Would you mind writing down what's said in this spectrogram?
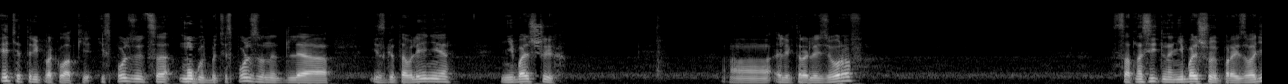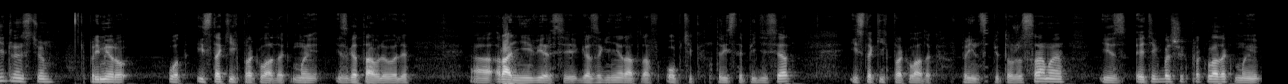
эти три прокладки используются, могут быть использованы для изготовления небольших а, электролизеров с относительно небольшой производительностью. К примеру, вот из таких прокладок мы изготавливали а, ранние версии газогенераторов Optic 350. Из таких прокладок, в принципе, то же самое. Из этих больших прокладок мы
